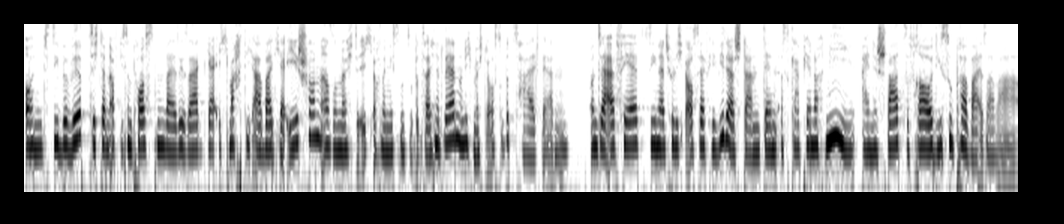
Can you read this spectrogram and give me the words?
Und sie bewirbt sich dann auf diesen Posten, weil sie sagt, ja, ich mache die Arbeit ja eh schon, also möchte ich auch wenigstens so bezeichnet werden und ich möchte auch so bezahlt werden. Und da erfährt sie natürlich auch sehr viel Widerstand, denn es gab ja noch nie eine schwarze Frau, die Supervisor war.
